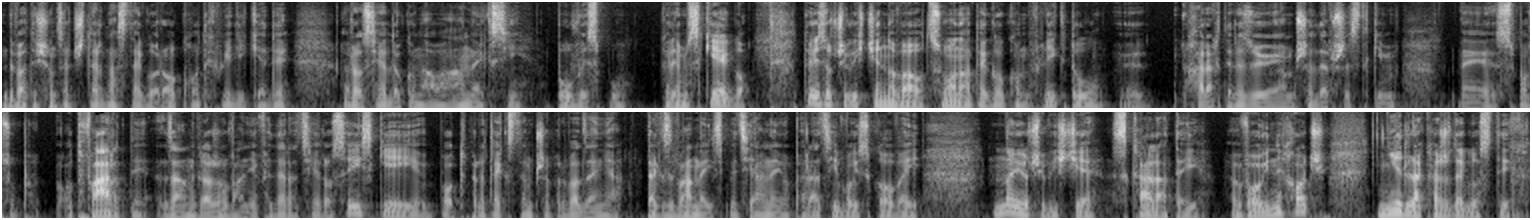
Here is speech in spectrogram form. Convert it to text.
2014 roku, od chwili, kiedy Rosja dokonała aneksji Półwyspu Krymskiego. To jest oczywiście nowa odsłona tego konfliktu. Charakteryzuje ją przede wszystkim E, w sposób otwarty zaangażowanie Federacji Rosyjskiej pod pretekstem przeprowadzenia tzw. Tak specjalnej operacji wojskowej. No i oczywiście skala tej wojny, choć nie dla każdego z tych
